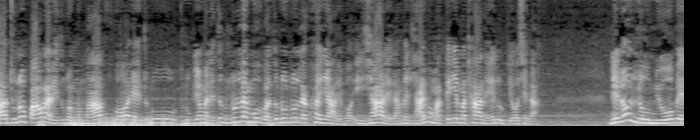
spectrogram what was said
ဘာသူတို့ပေါင်းတာလေသူတို့မမားဘူးပေါ့အဲသူတို့ဘယ်လိုပြောမလဲသူတို့လွတ်လပ်မှုပါသူတို့လွတ်လပ်ခွင့်ရတယ်ပေါ့အေးရတယ်ဒါပေမဲ့ line ပေါ်မှာကြရက်မထားနဲ့လို့ပြောချင်တာနေလို့လိုမျိုးပဲ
